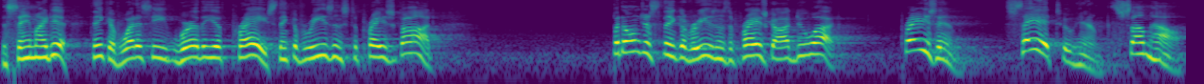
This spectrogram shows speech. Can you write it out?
The same idea. Think of what is He worthy of praise. Think of reasons to praise God. But don't just think of reasons to praise God. Do what? Praise Him. Say it to Him somehow,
